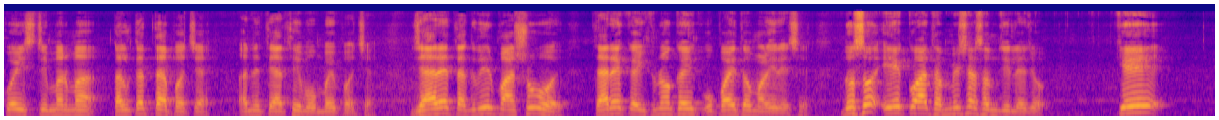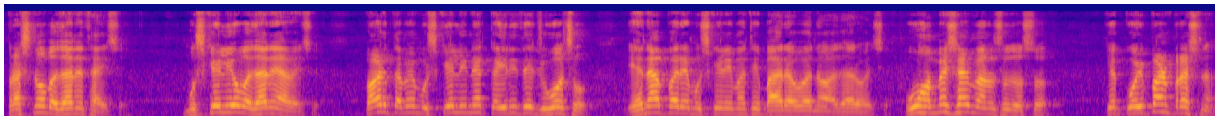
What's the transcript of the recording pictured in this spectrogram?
કોઈ સ્ટીમરમાં કલકત્તા પહોંચ્યા અને ત્યાંથી મુંબઈ પહોંચ્યા. જ્યારે તકદીર પાછું હોય, ત્યારે કંઈકનો કંઈક ઉપાય તો મળી રહેશે. દોસ્તો, એક વાત હંમેશા સમજી લેજો કે પ્રશ્નો બધાને થાય છે. મુશ્કેલીઓ બધાને આવે છે. પણ તમે મુશ્કેલીને કઈ રીતે જુઓ છો, એના પર એ મુશ્કેલીમાંથી બહાર આવવાનો આધાર હોય છે. હું હંમેશા માનું છું દોસ્તો, કે કોઈ પણ પ્રશ્ન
